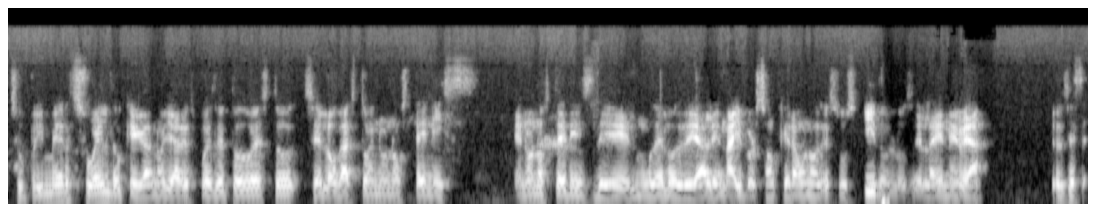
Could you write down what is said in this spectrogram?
su primer sueldo que ganó ya después de todo esto se lo gastó en unos tenis, en unos tenis del modelo de Allen Iverson, que era uno de sus ídolos de la NBA. Entonces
